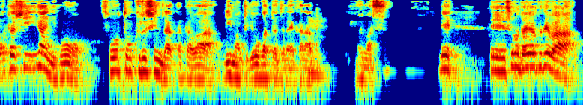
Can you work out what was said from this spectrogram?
私以外にも相当苦しんだ方はリーマンの時多かったんじゃないかなと思います。で、えー、その大学では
